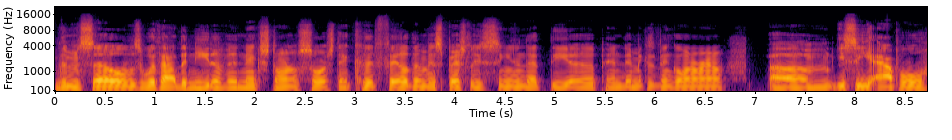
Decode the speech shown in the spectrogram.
themselves without the need of an external source that could fail them, especially seeing that the uh, pandemic has been going around. Um, you see Apple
